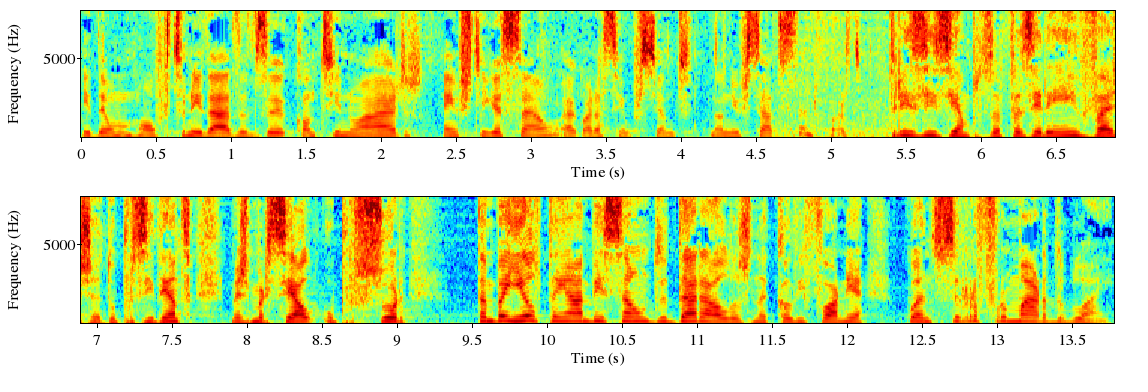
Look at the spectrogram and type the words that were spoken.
e deu uma oportunidade de continuar a investigação, agora 100% na Universidade de Stanford. Três exemplos a fazerem a inveja do presidente, mas Marcelo, o professor, também ele tem a ambição de dar aulas na Califórnia quando se reformar de Belém.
